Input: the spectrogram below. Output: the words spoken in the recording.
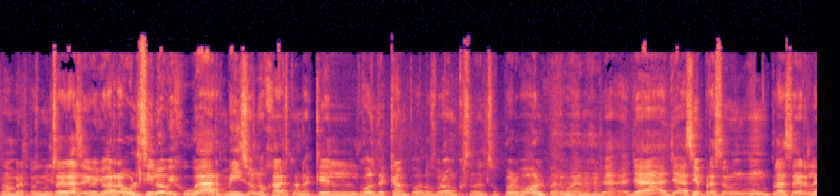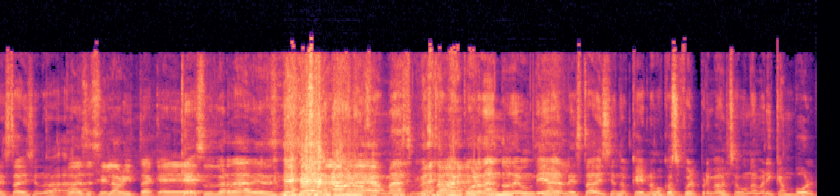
hombre, pues muchas gracias. Yo a Raúl sí lo vi jugar, me hizo enojar con aquel gol de campo a los Broncos en el Super Bowl, pero bueno, ya, ya, ya siempre es un, placer, le estaba diciendo a... Puedes decirle ahorita que, sus verdades. no, no, jamás. Me estaba acordando de un día, le estaba diciendo que, no me acuerdo si fue el primero o el segundo American Bowl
